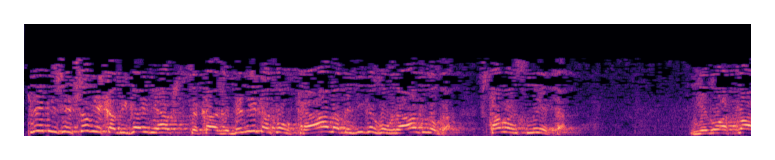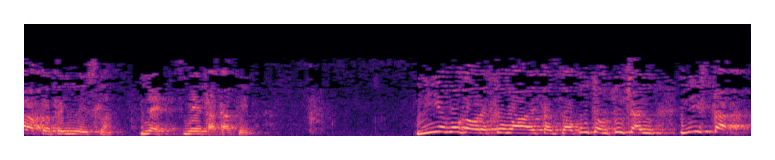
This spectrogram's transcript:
Prebiže čovjeka bi ga ili ako se kaže, bez nikakvog prava, bez nikakvog razloga. Šta vam smeta? Njegova stvar ako je primio islam. Ne, smeta takvim. Nije mogao Resulullah u tom slučaju ništa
